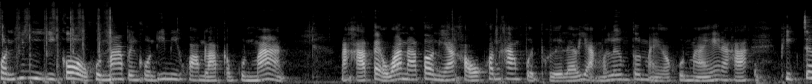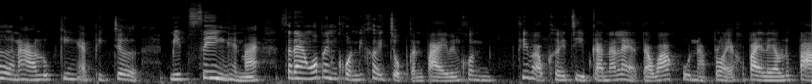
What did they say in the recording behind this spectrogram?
คนที่มีอีโก้คุณมากเป็นคนที่มีความลับกับคุณมาก นะคะ แต่ว่านะตอนนี้เขาค่อนข้างเปิดเผยแล้วอยากมาเริ่มต้นใหม่กับคุณไหมนะคะ picture นะคะ looking at picture missing เห็นไหมแสดงว่าเป็นคนที่เคยจบกันไป เป็นคนที่แบบเคยจีบกันนั่นแหละ แต่ว่าคุณอะปล่อยเขาไปแล้วหรือเปล่า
